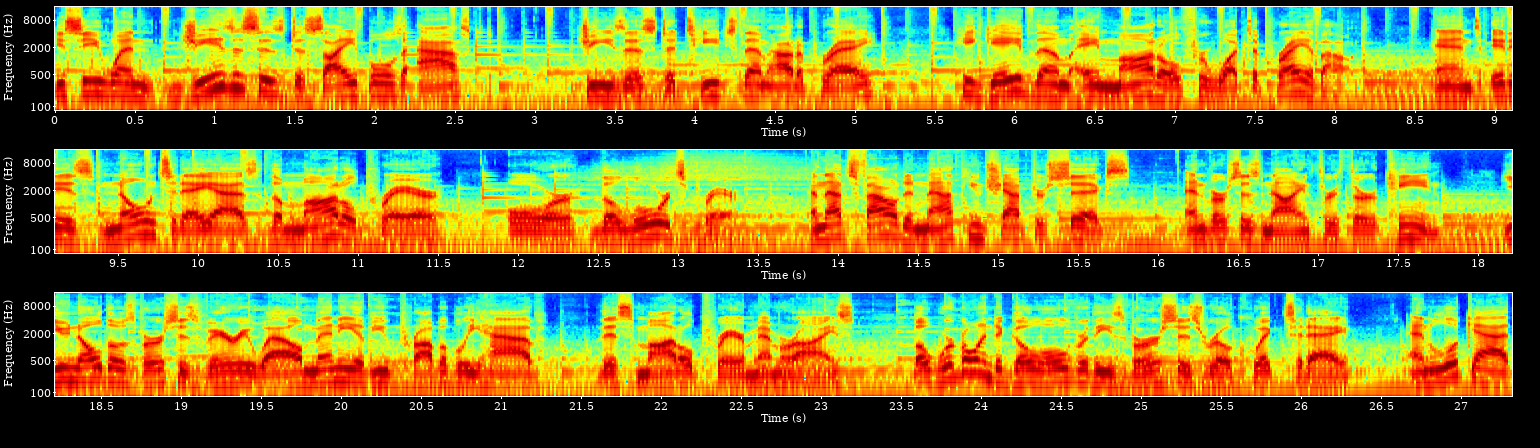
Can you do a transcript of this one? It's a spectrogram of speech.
You see, when Jesus' disciples asked Jesus to teach them how to pray, he gave them a model for what to pray about. And it is known today as the model prayer or the Lord's Prayer. And that's found in Matthew chapter 6 and verses 9 through 13. You know those verses very well. Many of you probably have this model prayer memorized, but we're going to go over these verses real quick today and look at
